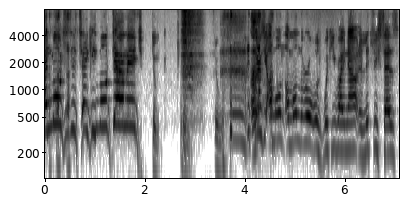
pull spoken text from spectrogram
and Mortis is taking more damage. Dunk, dunk, dunk. Uh, Seriously, I'm on I'm on the Raw wiki right now, and it literally says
